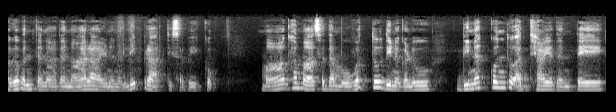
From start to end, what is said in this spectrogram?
ಭಗವಂತನಾದ ನಾರಾಯಣನಲ್ಲಿ ಪ್ರಾರ್ಥಿಸಬೇಕು. ಮಾಘ ಮಾಸದ ಮೂವತ್ತು ದಿನಗಳು ದಿನಕ್ಕೊಂದು ಅಧ್ಯಾಯದಂತೆ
